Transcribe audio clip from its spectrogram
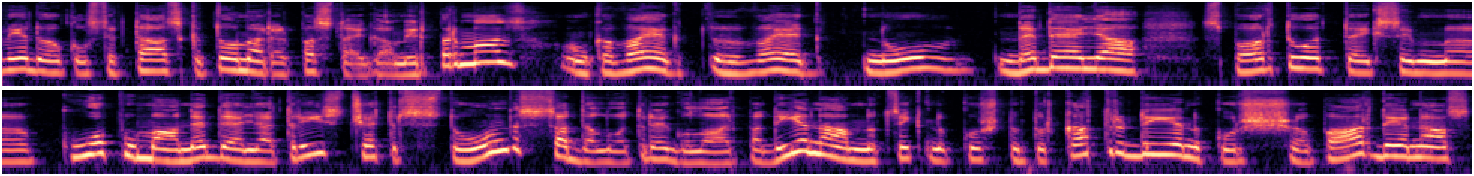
viedoklis ir tāds, ka tomēr ar pastaigām ir par maz un ka vajag, vajag nu, nedēļā sportot, teiksim, kopumā nedēļā 3-4 stundas, sadalot regulāri pa dienām, nu, cik nu, kurš nu, tur katru dienu, kurš pārdienās,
